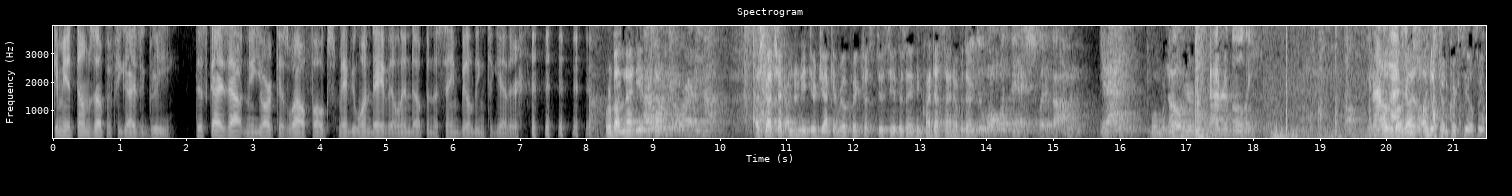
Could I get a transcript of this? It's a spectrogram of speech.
Give me a thumbs up if you guys agree. This guy's out in New York as well, folks. Maybe one day they'll end up in the same building together. We're about 98%. I don't want to hear already now. I just gotta check underneath your jacket real quick just to see if there's anything clandestine over there. You there. do one more thing, I swear to God, I'm gonna get out of here. One more no, thing here. out of the building. You're not How's it going, guys? do I'm just doing a quick CO sweep.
